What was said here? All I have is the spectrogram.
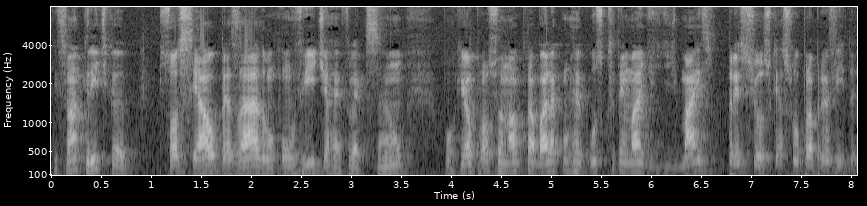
isso é uma crítica social pesada, um convite à reflexão, porque é o profissional que trabalha com recursos que você tem mais, de mais precioso que a sua própria vida.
